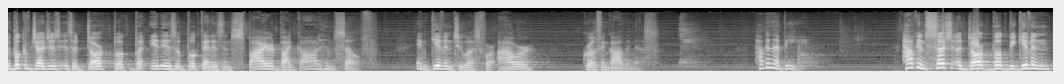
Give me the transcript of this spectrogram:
The book of Judges is a dark book, but it is a book that is inspired by God Himself and given to us for our growth in godliness. How can that be? How can such a dark book be given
